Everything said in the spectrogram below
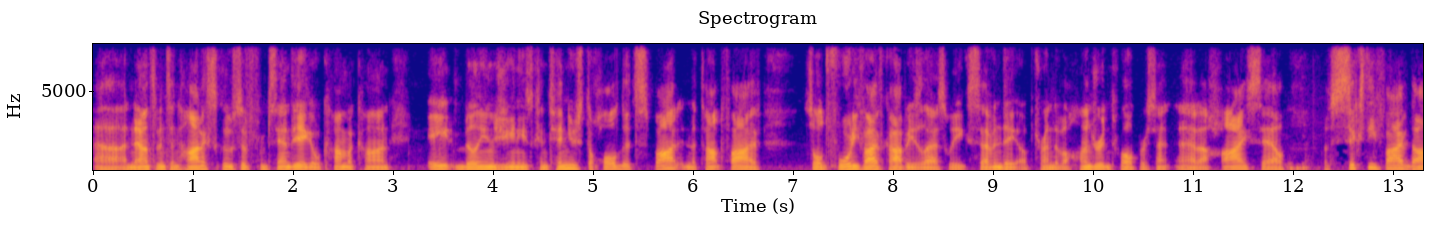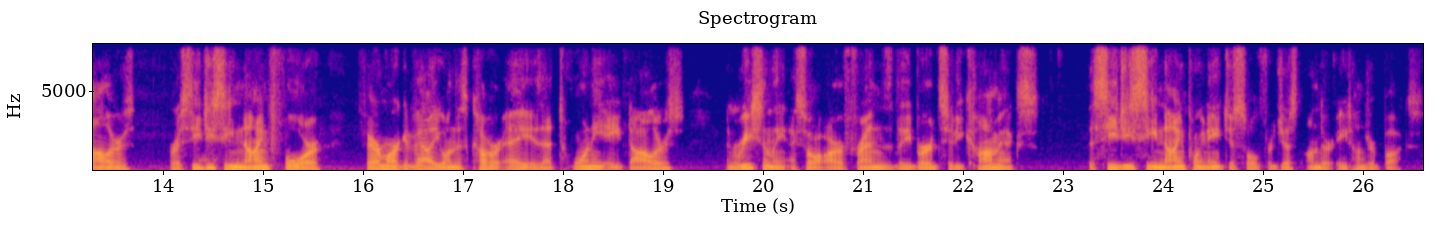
uh, announcements and hot exclusive from San Diego Comic Con, 8 billion genies continues to hold its spot in the top five. Sold 45 copies last week, seven day uptrend of 112%, and had a high sale of $65 for a CGC 9.4. Fair market value on this cover A is at $28. And recently, I saw our friends, the Bird City Comics, the CGC 9.8 just sold for just under 800 bucks.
